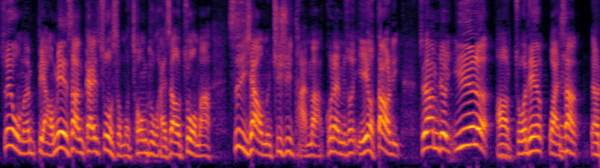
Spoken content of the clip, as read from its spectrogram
所以我们表面上该做什么冲突还是要做嘛？私底下我们继续谈嘛。”郭台铭说：“也有道理。”所以他们就约了啊，昨天晚上要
